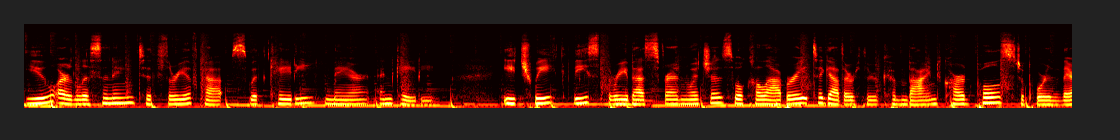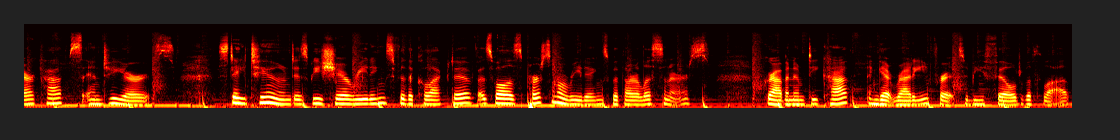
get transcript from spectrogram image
You are listening to Three of Cups with Katie, Mare, and Katie. Each week, these three best friend witches will collaborate together through combined card pulls to pour their cups into yours. Stay tuned as we share readings for the collective as well as personal readings with our listeners. Grab an empty cup and get ready for it to be filled with love.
